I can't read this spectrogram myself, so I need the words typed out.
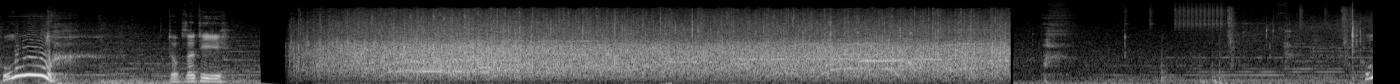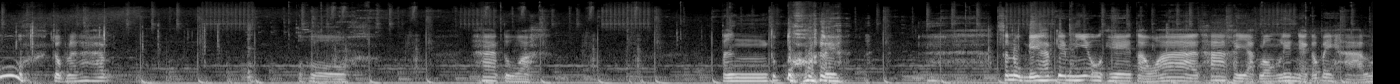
ฮู้จบสักที จบแล้วนะครับ โอ้โหห้าตัว ตึงทุกตัวเลย สนุกดีครับเกมนี้โอเค แต่ว่าถ้าใครอยากลองเล่นเนี่ยก็ไปหาโหล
